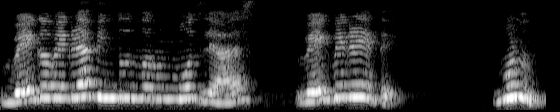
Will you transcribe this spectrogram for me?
वेगवेगळ्या बिंदूंवरून मोजल्यास वेगवेगळे येते. म्हणून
